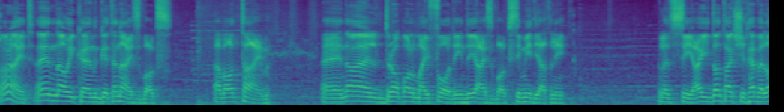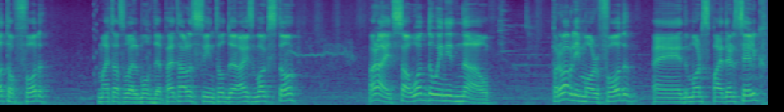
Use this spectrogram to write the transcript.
Alright, and now we can get an icebox. About time. And I'll drop all my food in the icebox immediately. Let's see, I don't actually have a lot of food. Might as well move the petals into the icebox too. Alright, so what do we need now? Probably more food Eh, and more spider silk.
